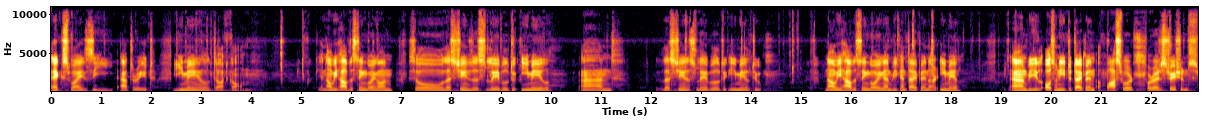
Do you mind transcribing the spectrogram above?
xyz at the rate email.com okay now we have this thing going on so let's change this label to email and let's change this label to email too. Now we have this thing going and we can type in our email. And we'll also need to type in a password for registrations.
